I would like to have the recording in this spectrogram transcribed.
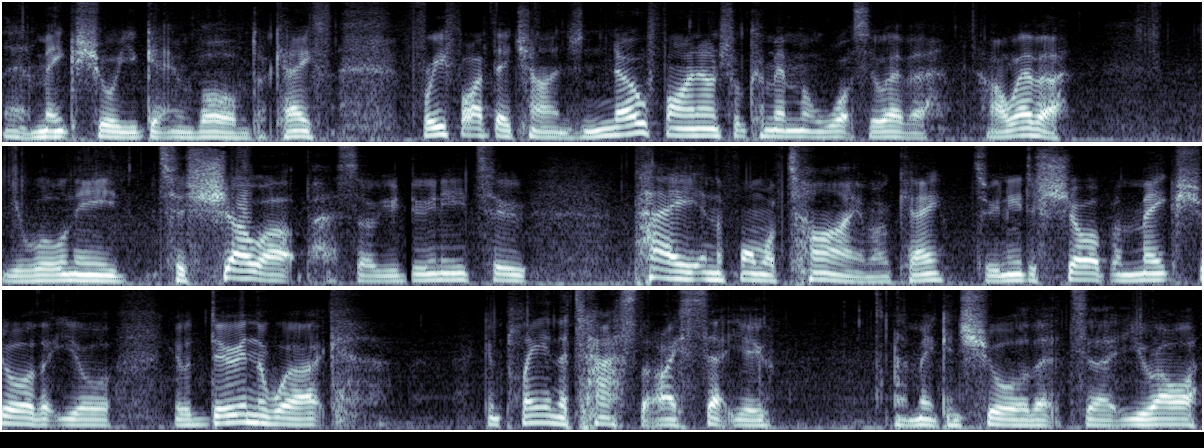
then make sure you get involved okay? Free five day challenge. No financial commitment whatsoever. However you will need to show up. So you do need to pay in the form of time okay? So you need to show up and make sure that you're you're doing the work completing the task that I set you and making sure that uh, you are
